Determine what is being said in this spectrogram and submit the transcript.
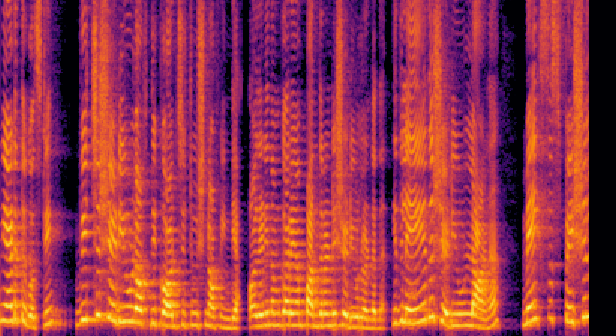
ഇനി അടുത്ത question which schedule of the constitution of India already നമുക്കറിയാം പന്ത്രണ്ട് ഷെഡ്യൂൾ ഉണ്ടെന്ന്. ഇതിൽ ഏത് ഷെഡ്യൂളിലാണ് makes special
